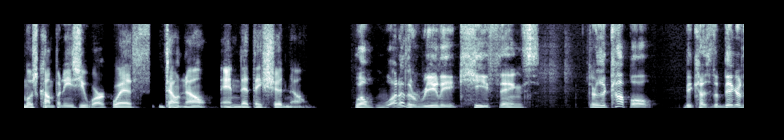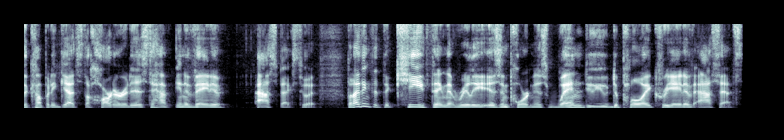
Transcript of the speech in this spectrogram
most companies you work with don't know and that they should know? Well, one of the really key things, there's a couple, because the bigger the company gets, the harder it is to have innovative aspects to it. But I think that the key thing that really is important is when do you deploy creative assets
